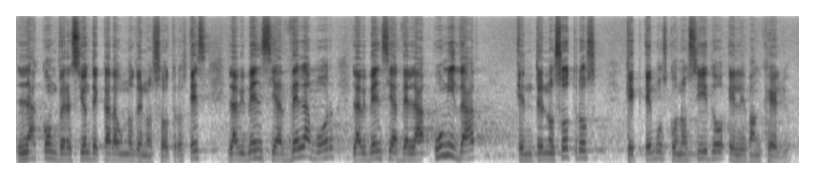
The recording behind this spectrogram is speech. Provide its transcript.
la conversión de cada uno de nosotros. Es la vivencia del amor, la vivencia de la unidad entre nosotros que hemos conocido el Evangelio.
